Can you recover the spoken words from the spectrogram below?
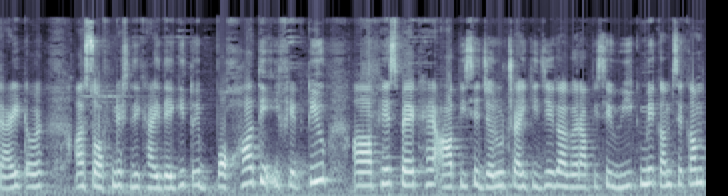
टाइट और सॉफ्टनेस दिखाई देगी। तो ये बहुत ही इफ़ेक्टिव फेस पैक है। आप इसे ज़रूर ट्राई कीजिएगा। अगर आप इसे वीक में कम से कम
